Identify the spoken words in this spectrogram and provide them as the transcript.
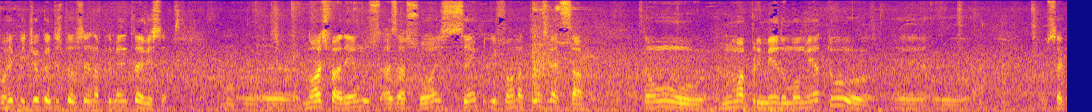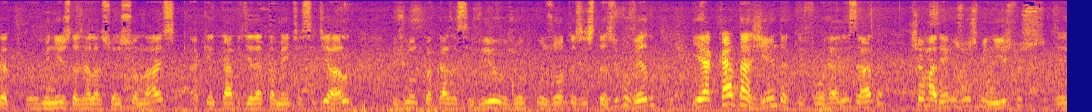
vou repetir o que eu disse para vocês na primeira entrevista. É, nós faremos as ações sempre de forma transversal. Então, num primeiro momento, é, o, o, o, ministro das Relações Institucionais, a quem cabe diretamente esse diálogo, junto com a Casa Civil, junto com as outras instâncias do governo, e a cada agenda que for realizada, chamaremos os ministros eh,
